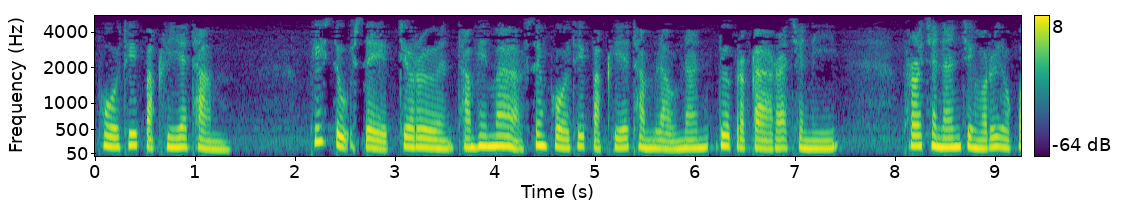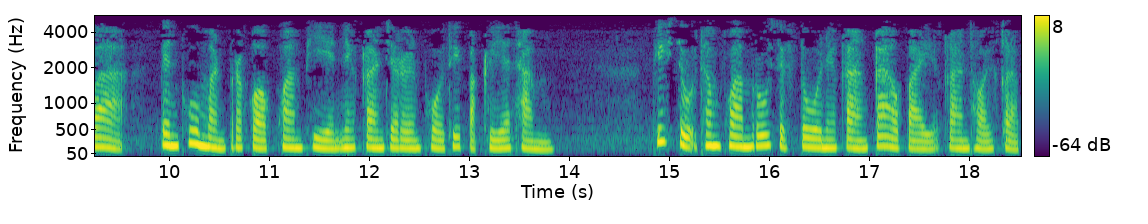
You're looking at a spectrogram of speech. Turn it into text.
โพธิปัจจยธรรม ภิกษุเสพเจริญทำให้มาก ซึ่งโพธิปัจจยธรรมเหล่านั้นด้วยประการฉนี้ เพราะฉะนั้นจึงเรียกว่าเป็นผู้หมั่นประกอบความเพียรในการเจริญโพธิปัจจยธรรม ภิกษุทำความรู้สึกตัวในการก้าวไป การถอยกลับ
